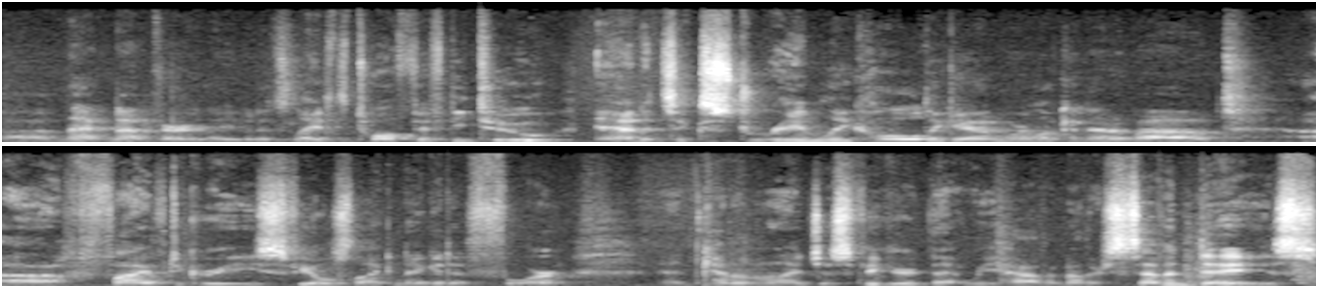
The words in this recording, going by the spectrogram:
Uh, not not very late, but it's late. It's 12:52, and it's extremely cold again. We're looking at about uh, five degrees. Feels like negative four. And Ken and I just figured that we have another seven days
